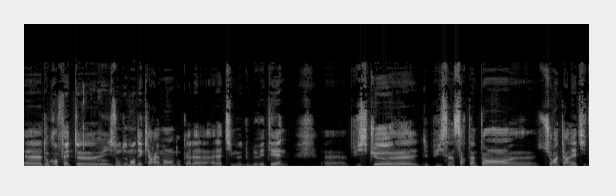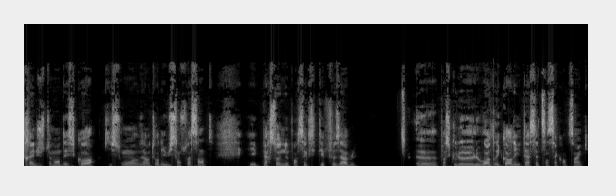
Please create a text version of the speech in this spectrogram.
Euh, donc en fait euh, Coucou. ils ont demandé carrément donc à la à la team WTN euh, puisque euh, depuis un certain temps euh, sur internet ils traînent justement des scores qui sont aux alentours des 860 et personne ne pensait que c'était faisable euh, parce que le, le world record il était à 755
